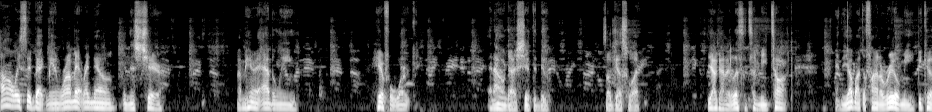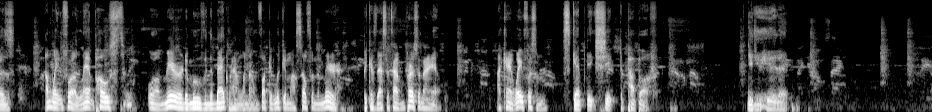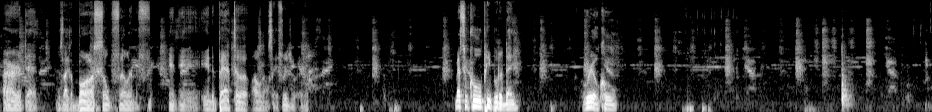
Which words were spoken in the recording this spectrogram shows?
I always sit back, man. Where I'm at right now in this chair, I'm here in Abilene, here for work, and I don't got shit to do. So guess what? Y'all gotta listen to me talk, and y'all about to find a real me because I'm waiting for a lamppost or a mirror to move in the background when I'm fucking looking myself in the mirror because that's the type of person I am. I can't wait for some skeptic shit to pop off. Did you hear that? I heard that. It's like a bar of soap fell in the in, in, in the bathtub. I was gonna say refrigerator. Met some cool people today. Real cool.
